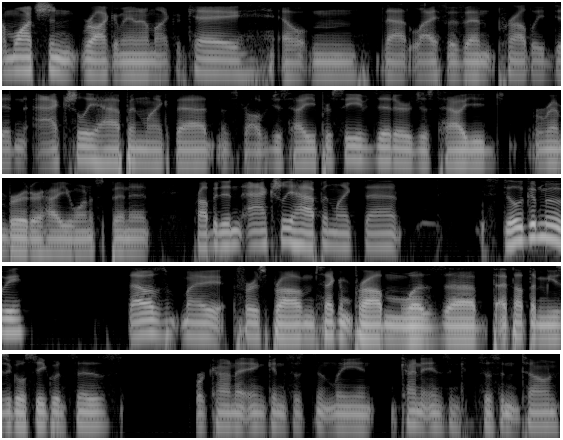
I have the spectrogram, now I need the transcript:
I'm watching Rocket Man. I'm like, okay, Elton, that life event probably didn't actually happen like that. That's probably just how you perceived it, or just how you remember it, or how you want to spin it. Probably didn't actually happen like that. Still a good movie. That was my first problem. Second problem was uh, I thought the musical sequences were kind of inconsistently kind of inconsistent tone.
